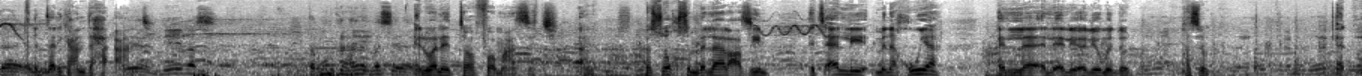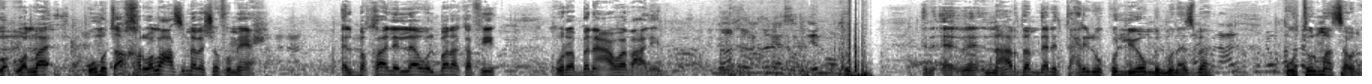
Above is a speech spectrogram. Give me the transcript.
ده انت ليك عندي حق عندي. ليه بس؟ طب ممكن حضرتك بس الوالد توفى وما عزتش أنا. بس أقسم بالله العظيم اتقال لي من أخويا ال ال ال اليومين دول. قسم والله ومتأخر والله العظيم ما بشوفهم يحيى البقاء لله والبركة فيك وربنا يعوض علينا. النهارده إيه ميدان التحرير وكل يوم بالمناسبة وطول ما شديده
